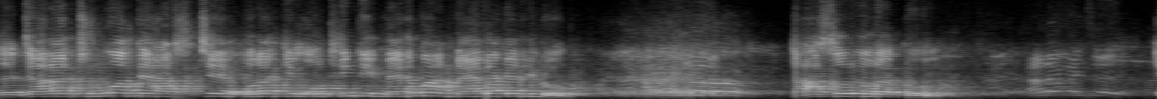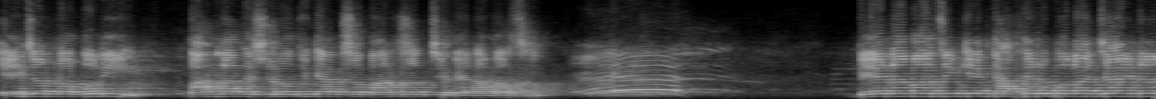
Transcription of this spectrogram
যারা জুমাতে আসছে, ওরা কি অতিথি, মেহমান না লোক? আসরে ওরা কই? এই জন্য বলি, বাংলাদেশের অধিকাংশ মানুষ হচ্ছে বেনামাজি। বেনামাজিকে কাফের বলা যায় না।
